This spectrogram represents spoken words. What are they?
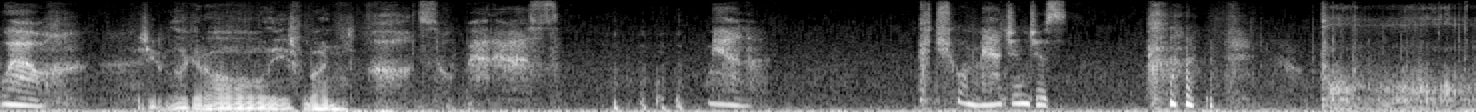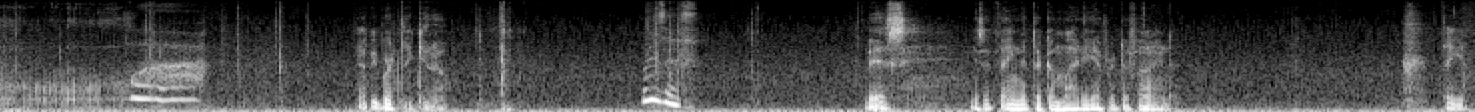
Wow. As you look at all these buttons. So badass. Man. Could you imagine just. Happy birthday, kiddo. What is this? This is a thing that took a mighty effort to find. Take it.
